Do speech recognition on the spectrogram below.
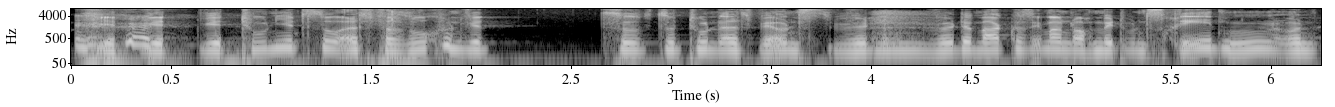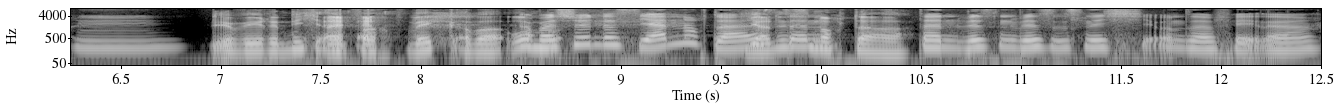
wir, wir, wir tun jetzt so, als versuchen wir zu, zu tun, als wäre uns, würden, würde Markus immer noch mit uns reden und hm. er wäre nicht einfach weg, aber. Oh, aber schön, dass Jan noch da ist. Jan ist dann, noch da. Dann wissen wir, es ist nicht unser Fehler.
